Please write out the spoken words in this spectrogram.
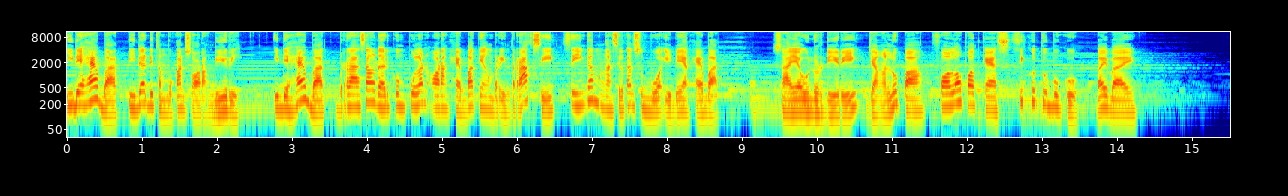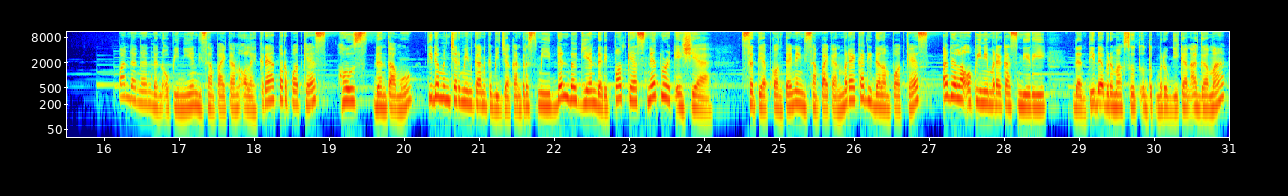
Ide hebat tidak ditemukan seorang diri. Ide hebat berasal dari kumpulan orang hebat yang berinteraksi sehingga menghasilkan sebuah ide yang hebat. Saya undur diri, jangan lupa follow podcast Sikutu Buku. Bye-bye. Pandangan dan opini yang disampaikan oleh kreator podcast, host, dan tamu tidak mencerminkan kebijakan resmi dan bagian dari podcast Network Asia. Setiap konten yang disampaikan mereka di dalam podcast adalah opini mereka sendiri dan tidak bermaksud untuk merugikan agama,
